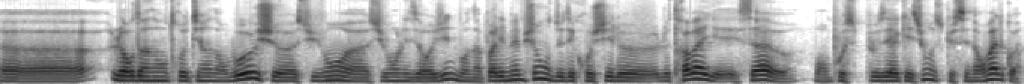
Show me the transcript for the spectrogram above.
euh, lors d'un entretien d'embauche, euh, suivant, euh, suivant les origines, bon, on n'a pas les mêmes chances de décrocher le, travail. Et ça, on peut se poser la question, est-ce que c'est normal quoi?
